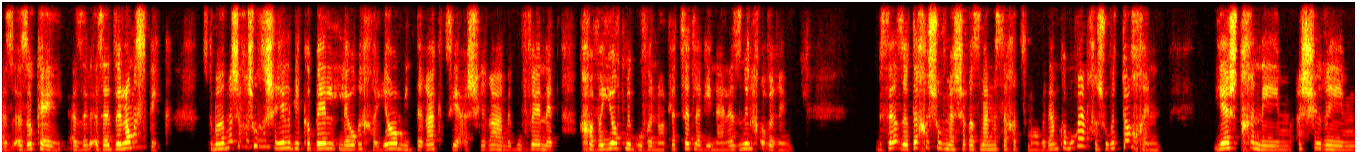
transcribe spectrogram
אז, אז אוקיי, אז, אז, אז זה לא מספיק. זאת אומרת, מה שחשוב זה שילד יקבל לאורך היום אינטראקציה עשירה, מגוונת, חוויות מגוונות, לצאת לגינה, להזמין חברים. בסדר? זה יותר חשוב מאשר הזמן מסך עצמו, וגם כמובן חשוב התוכן. יש תכנים עשירים,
